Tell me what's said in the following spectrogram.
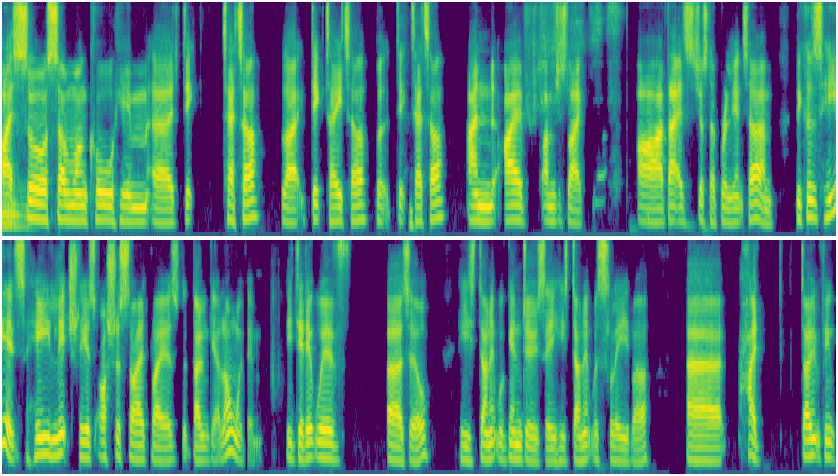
I Mm. saw someone call him uh, dictator, like dictator, but dictator, and I've I'm just like, ah, that is just a brilliant term because he is. He literally has ostracized players that don't get along with him. He did it with Özil. He's done it with Guendouzi. He's done it with Saliba. Uh, I don't think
